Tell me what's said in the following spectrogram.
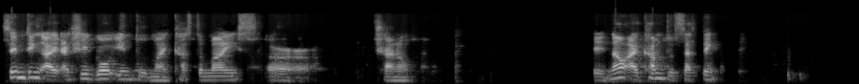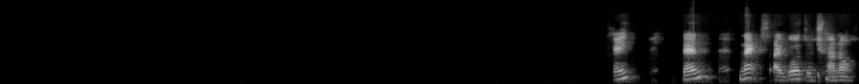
Same thing, I actually go into my customized uh, channel. Okay, now I come to setting. Okay, then next I go to channel.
